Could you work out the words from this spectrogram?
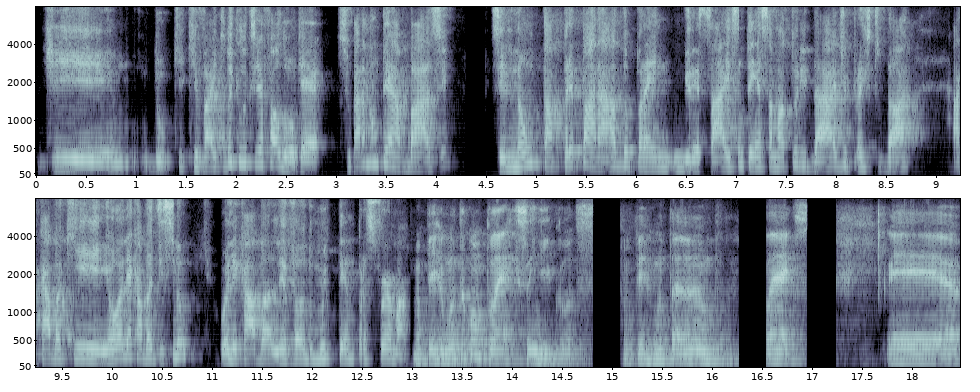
de, do que, que vai tudo aquilo que você já falou, que é, se o cara não tem a base, se ele não está preparado para ingressar, e se não tem essa maturidade para estudar, acaba que ou ele acaba desistindo, ou ele acaba levando muito tempo para se formar. Uma pergunta complexa, hein, Nicolas? Uma pergunta ampla, complexa. É,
